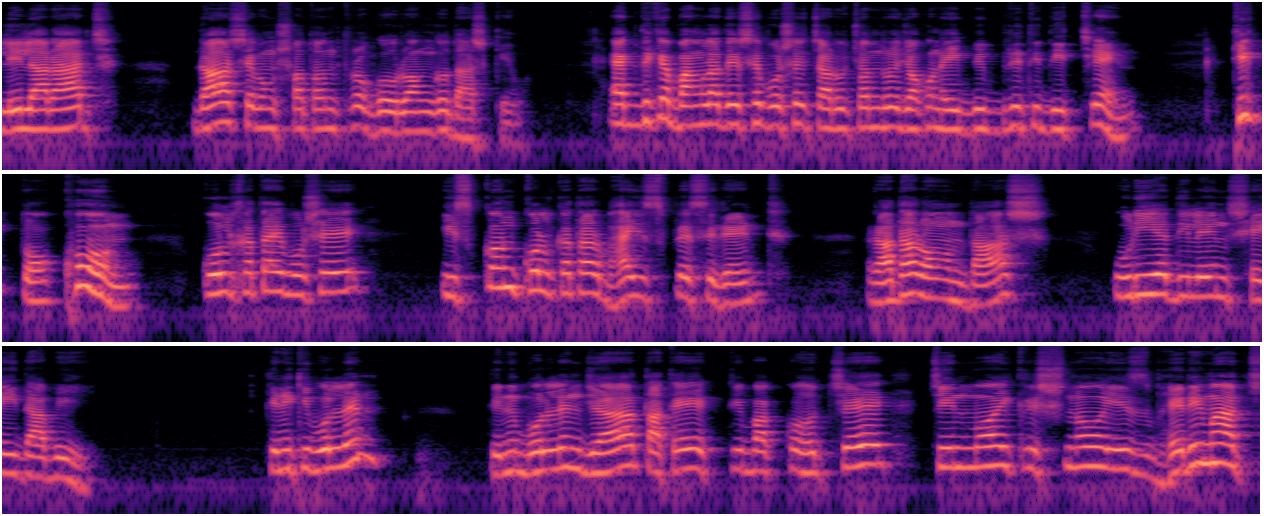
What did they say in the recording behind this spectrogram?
লীলারাজ দাস এবং স্বতন্ত্র গৌরঙ্গ দাসকেও। একদিকে বাংলাদেশে বসে চারুচন্দ্র যখন এই বিবৃতি দিচ্ছেন ঠিক তখন কলকাতায় বসে ইসকন কলকাতার ভাইস প্রেসিডেন্ট রাধারমন দাস উড়িয়ে দিলেন সেই দাবি। তিনি কি বললেন? তিনি বললেন, যা, তাতে একটি বাক্য হচ্ছে, Chinmoy Krishna is very much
